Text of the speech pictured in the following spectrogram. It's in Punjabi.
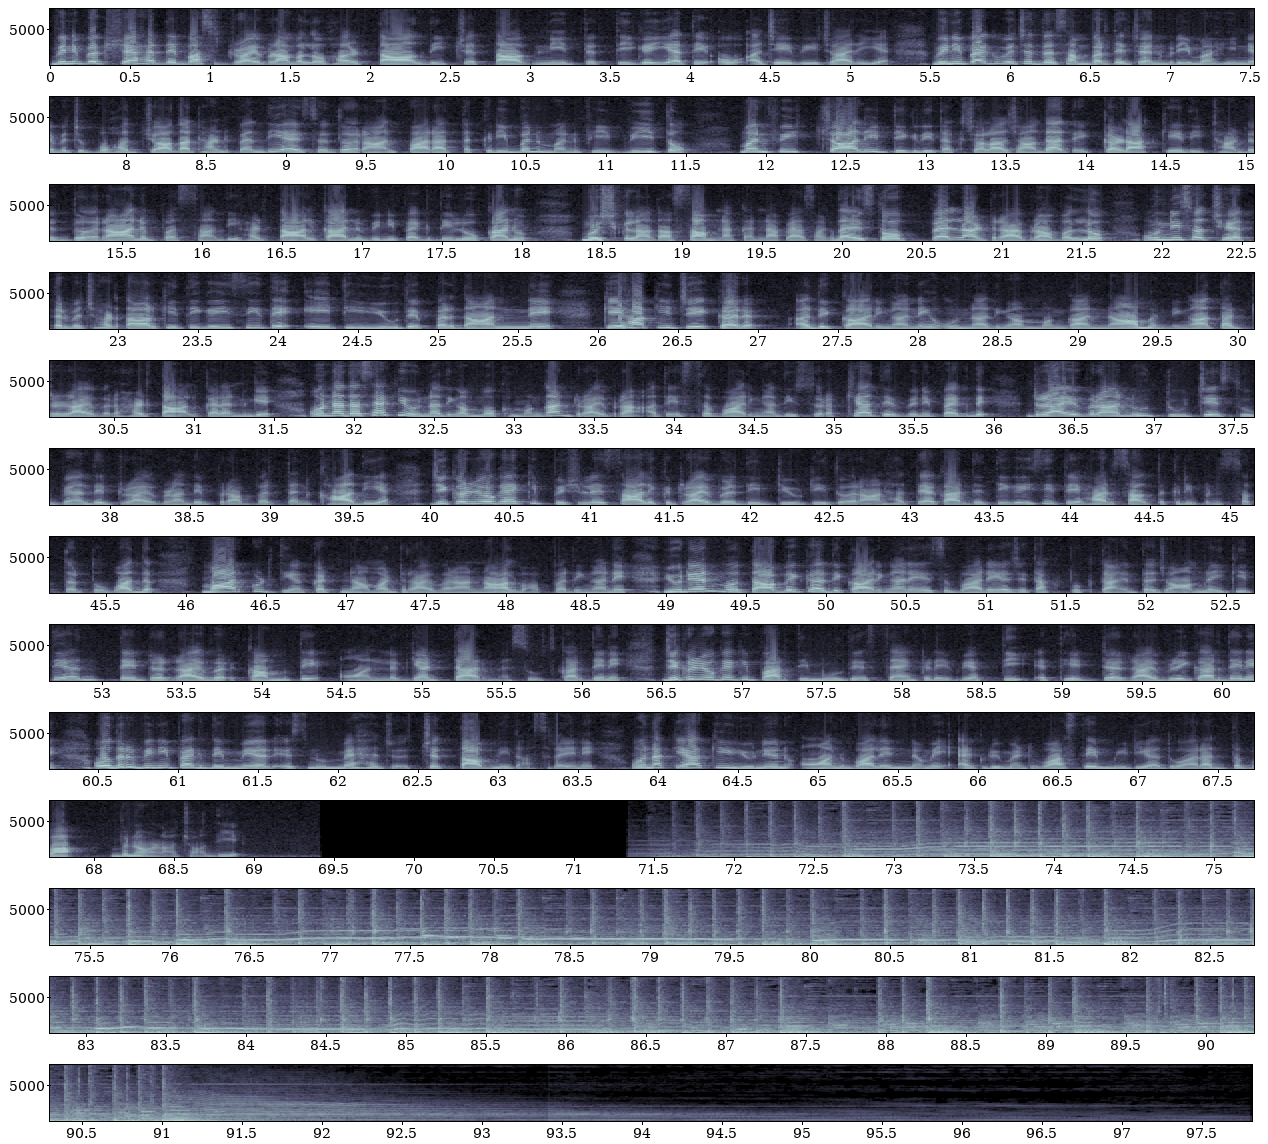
ਵਿਨੀਪੈਗ ਸ਼ਹਿਰ ਦੇ ਬੱਸ ਡਰਾਈਵਰਾਂ ਵੱਲੋਂ ਹੜਤਾਲ ਦੀ ਚੇਤਾਵਨੀ ਦਿੱਤੀ ਗਈ ਹੈ ਤੇ ਉਹ ਅਜੇ ਵੀ ਜਾਰੀ ਹੈ। ਵਿਨੀਪੈਗ ਵਿੱਚ ਦਸੰਬਰ ਤੇ ਜਨਵਰੀ ਮਹੀਨੇ ਵਿੱਚ ਬਹੁਤ ਜ਼ਿਆਦਾ ਠੰਡ ਪੈਂਦੀ ਹੈ। ਇਸ ਦੌਰਾਨ ਪਾਰਾ ਤਕਰੀਬਨ ਮੰਫੀ 20 ਤੋਂ ਮਨਫੀ 40 ਡਿਗਰੀ ਤੱਕ ਚਲਾ ਜਾਂਦਾ ਹੈ ਤੇ ਕੜਾਕੇ ਦੀ ਠੰਡ ਦੌਰਾਨ ਬੱਸਾਂ ਦੀ ਹੜਤਾਲ ਕਾਰਨ ਵਿਨੀਪੈਗ ਦੇ ਲੋਕਾਂ ਨੂੰ ਮੁਸ਼ਕਲਾਂ ਦਾ ਸਾਹਮਣਾ ਕਰਨਾ ਪੈ ਸਕਦਾ ਇਸ ਤੋਂ ਪਹਿਲਾਂ ਡਰਾਈਵਰਾਂ ਵੱਲੋਂ 1976 ਵਿੱਚ ਹੜਤਾਲ ਕੀਤੀ ਗਈ ਸੀ ਤੇ ATU ਦੇ ਪ੍ਰਧਾਨ ਨੇ ਕਿਹਾ ਕਿ ਜੇਕਰ ਅਧਿਕਾਰੀਆਂ ਨੇ ਉਹਨਾਂ ਦੀਆਂ ਮੰਗਾਂ ਨਾ ਮੰਨੀਆਂ ਤਾਂ ਡਰਾਈਵਰ ਹੜਤਾਲ ਕਰਨਗੇ। ਉਹਨਾਂ ਦੱਸਿਆ ਕਿ ਉਹਨਾਂ ਦੀਆਂ ਮੁੱਖ ਮੰਗਾਂ ਡਰਾਈਵਰਾਂ ਅਤੇ ਸਵਾਰੀਆਂ ਦੀ ਸੁਰੱਖਿਆ ਤੇ ਵਿਨੀਪੈਗ ਦੇ ਡਰਾਈਵਰਾਂ ਨੂੰ ਦੂਜੇ ਸੂਬਿਆਂ ਦੇ ਡਰਾਈਵਰਾਂ ਦੇ ਬਰਾਬਰ ਤਨਖਾਹ ਦੀ ਹੈ। ਜ਼ਿਕਰਯੋਗ ਹੈ ਕਿ ਪਿਛਲੇ ਸਾਲ ਇੱਕ ਡਰਾਈਵਰ ਦੀ ਡਿਊਟੀ ਦੌਰਾਨ ਹੱਤਿਆ ਕਰ ਦਿੱਤੀ ਗਈ ਸੀ ਤੇ ਹਰ ਸਾਲ ਤਕਰੀਬਨ 70 ਤੋਂ ਵੱਧ ਮਾਰਕੁੱਟ ਦੀਆਂ ਘਟਨਾਵਾਂ ਡਰਾਈਵਰਾਂ ਨਾਲ ਵਾਪਰ ਰਹੀਆਂ ਨੇ। ਯੂਨੀਅਨ ਮੁਤਾਬਕ ਅਧਿਕਾਰੀਆਂ ਨੇ ਇਸ ਬਾਰੇ ਅਜੇ ਤੱਕ ਪੁਖਤਾ ਇੰਤਜ਼ਾਮ ਨਹੀਂ ਕੀਤੇ ਹਨ ਤੇ ਡਰਾਈਵਰ ਕੰਮ ਤੇ ਆਉਣ ਲੱਗਿਆਂ ਡਰ ਮਹਿਸੂਸ ਕਰਦੇ ਨੇ। ਜ਼ਿਕਰਯੋਗ ਹੈ ਕਿ ਭਾਰਤੀ ਮੂਲ ਦੇ ਸੈਂਕੜੇ ਵਿਅਕਤੀ ਇੱਥੇ ਡਰਾਈਵਰੀ ਕਰਦੇ ਨੇ। ਉਧਰ ਵਿਨੀਪੈਗ ਦੇ ਮੇਅਰ ਇਸ ਨੂੰ ਮਹਿਜ ਚੇਤਾਵਨੀ ਦੱਸ ਰਹੇ ਨੇ। ਉਹਨਾਂ ਕਿਹਾ ਕਿ ਯੂਨੀਅਨ ਆਉਣ ਵਾਲੇ ਨਵੇਂ ਐਗਰੀਮੈਂਟ ਵਾਸਤੇ ਮੀਡੀਆ ਦੁਆਰਾ ਦਬਾਅ ਬਣਾਉਣਾ ਚਾਹੁੰਦੀ ਹੈ।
